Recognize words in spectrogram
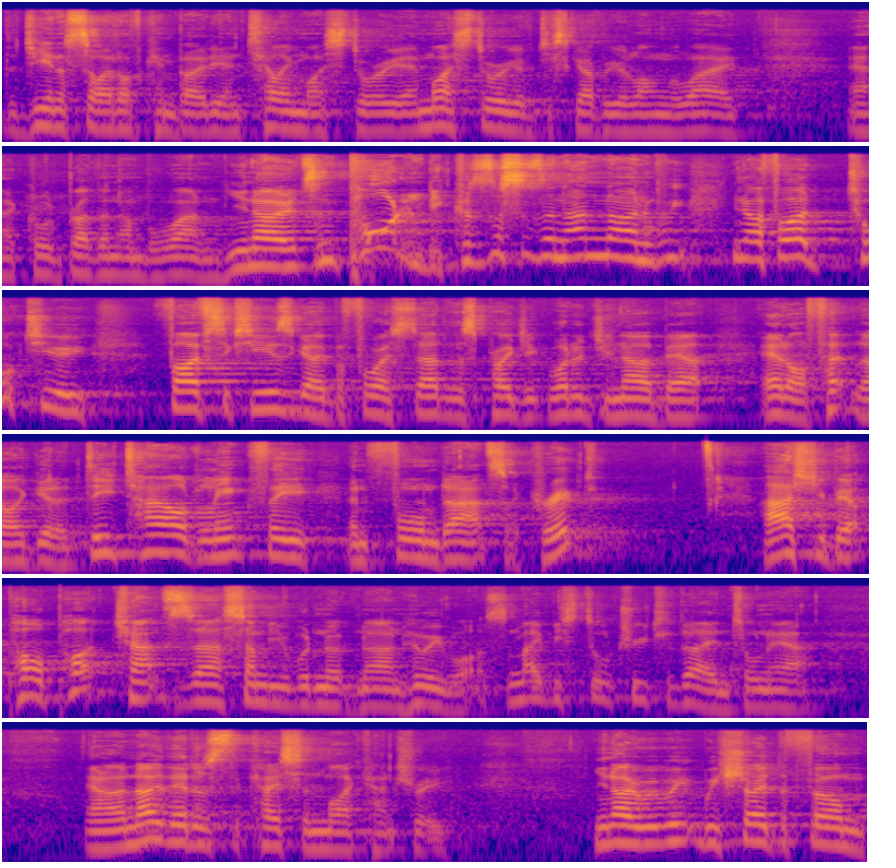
the genocide of Cambodia and telling my story and my story of discovery along the way. Uh, called Brother Number One. You know, it's important because this is an unknown. We, you know, if I talked to you five, six years ago before I started this project, what did you know about Adolf Hitler? I'd get a detailed, lengthy, informed answer, correct? I asked you about Pol Pot, chances are some of you wouldn't have known who he was, and maybe still true today until now. And I know that is the case in my country. You know, we, we showed the film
